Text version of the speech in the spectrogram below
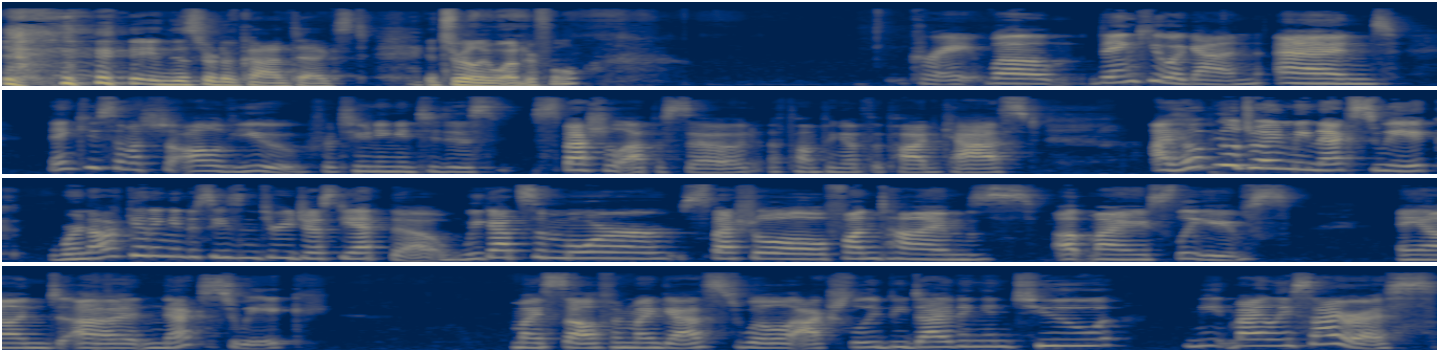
in this sort of context, it's really wonderful. Great. Well, thank you again. And thank you so much to all of you for tuning into this special episode of Pumping Up the Podcast. I hope you'll join me next week. We're not getting into season three just yet, though. We got some more special fun times up my sleeves. And uh, next week, myself and my guest will actually be diving into Meet Miley Cyrus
